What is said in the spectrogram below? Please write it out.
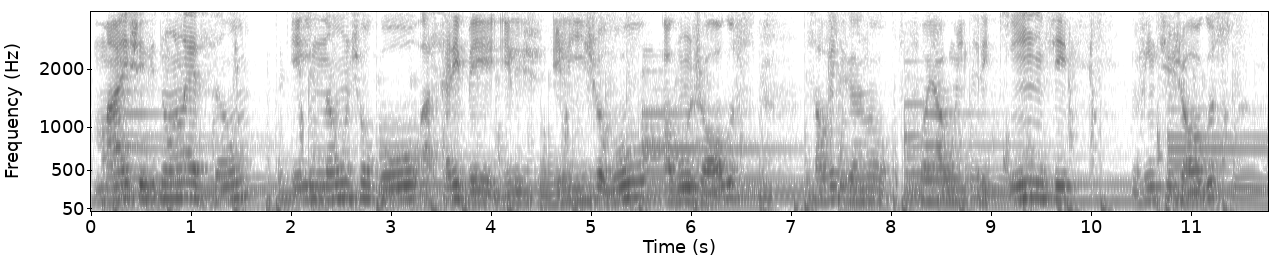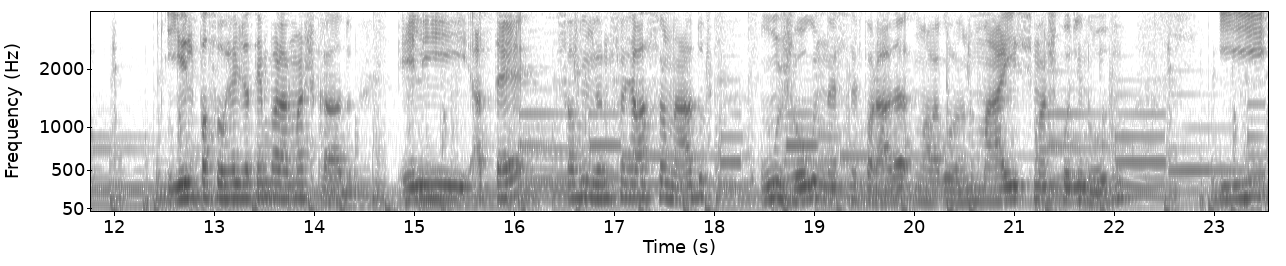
mas devido a uma lesão, ele não jogou a Série B. Ele, ele jogou alguns jogos, salvo engano, foi algo entre 15 e 20 jogos, E ele passou o resto da temporada machucado. Ele até, me engano, foi relacionado um jogo nessa temporada no Alagoano, mas se machucou de novo e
